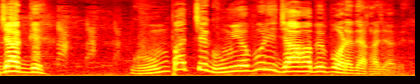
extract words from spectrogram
যাকগে ঘুম পাচ্ছে, ঘুমিয়ে পড়ি, যা হবে পরে দেখা যাবে।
